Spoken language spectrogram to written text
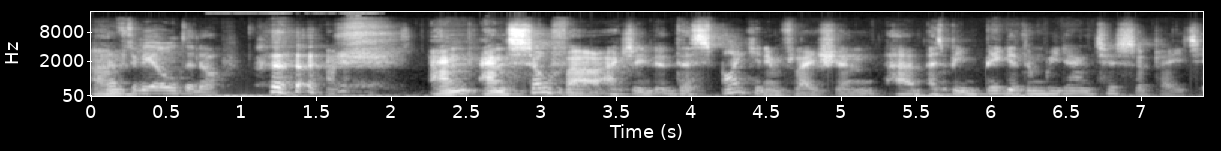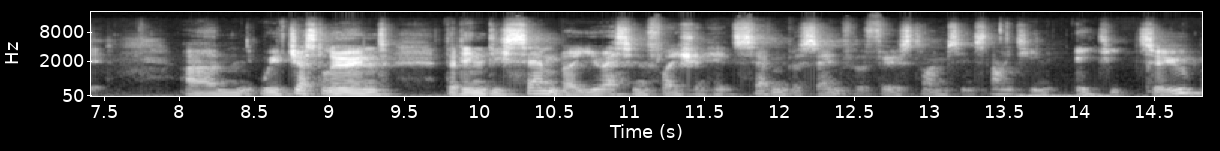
Um, have to be old enough. and and so far, actually, the spike in inflation uh, has been bigger than we'd anticipated. Um, we've just learned that in December, US inflation hit 7% for the first time since 1982.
